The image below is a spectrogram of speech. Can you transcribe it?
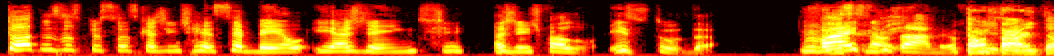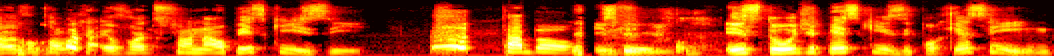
todas as pessoas que a gente recebeu e a gente, a gente falou, estuda. Vai Isso, estudar, não, meu Então filho. tá, então eu vou colocar, eu vou adicionar o pesquise. Tá bom. Estude e pesquise, porque assim,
